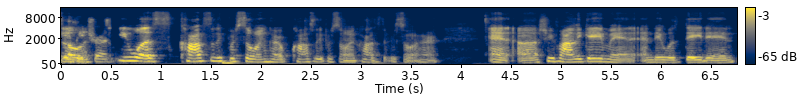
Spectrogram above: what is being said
Can't So he was constantly pursuing her, constantly pursuing, constantly pursuing her, and uh, she finally gave in, and they was dating,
